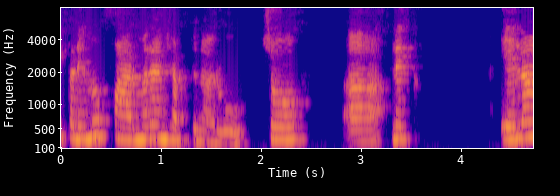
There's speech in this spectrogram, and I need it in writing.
ఇక్కడేమో ఫార్మర్ అని చెప్తున్నారు. సో లైక్ ఎలా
